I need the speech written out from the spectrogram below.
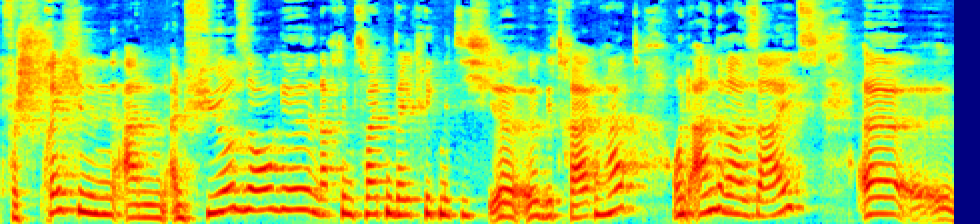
Versprechen an, an Fürsorge nach dem Zweiten Weltkrieg mit sich äh, getragen hat. Und andererseits äh,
